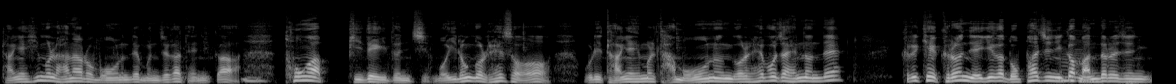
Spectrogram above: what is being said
당의 힘을 하나로 모으는데 문제가 되니까 음. 통합 비대이든지 뭐 이런 걸 해서 우리 당의 힘을 다 모으는 걸 해보자 했는데 그렇게 그런 얘기가 높아지니까 음. 만들어진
